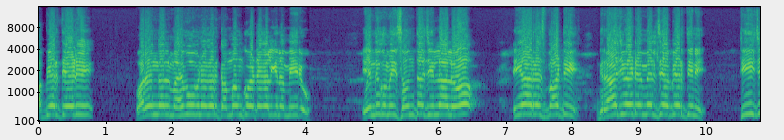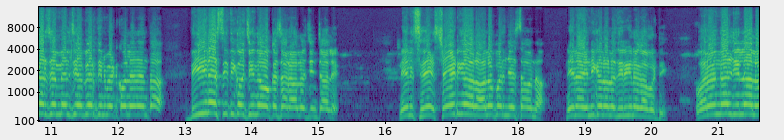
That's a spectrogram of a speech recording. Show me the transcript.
అభ్యర్థి ఏడి? వరంగల్ మహబూబ్ నగర్ ఖమ్మం కోటగలిగిన మీరు. ఎందుకు మీ సొంత జిల్లాలో టీఆర్ఎస్ పార్టీ గ్రాడ్యుయేట్ ఎమ్మెల్సీ అభ్యర్థిని? టీచర్స్ ఎమ్మెల్సీ అభ్యర్థిని పెట్టుకోలేనంత దీన స్థితికి వచ్చిందో ఒక్కసారి ఆలోచించాలి. నేను స్ట్రేట్గా స్ట్రైట్గా ఆలోపన చేస్తా ఉన్నా. నేను ఆ ఎన్నికలలో తిరిగిన కాబట్టి. వరంగల్ జిల్లాలో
